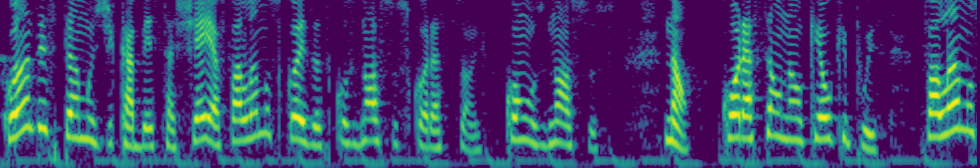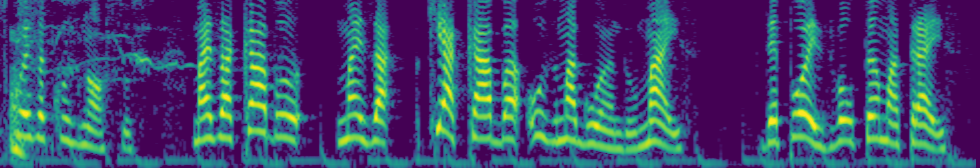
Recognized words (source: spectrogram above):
Quando estamos de cabeça cheia, falamos coisas com os nossos corações. Com os nossos. Não, coração não, que eu que pus. Falamos coisa com os nossos. Mas acaba. Mas a, que acaba os magoando. Mas depois voltamos atrás.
